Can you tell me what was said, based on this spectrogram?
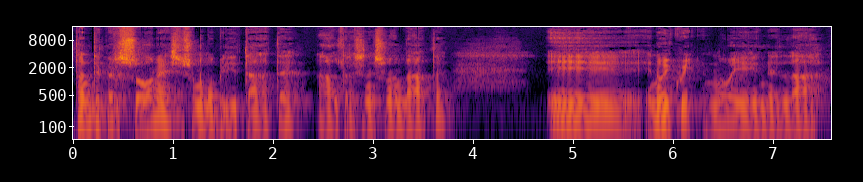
tante persone si sono mobilitate, altre se ne sono andate e, noi qui, noi nella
